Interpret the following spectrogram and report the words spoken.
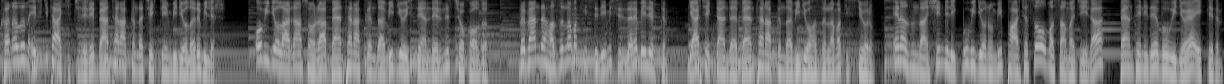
Kanalın eski takipçileri Benten hakkında çektiğim videoları bilir. O videolardan sonra Benten hakkında video isteyenleriniz çok oldu. Ve ben de hazırlamak istediğimi sizlere belirttim. Gerçekten de Benten hakkında video hazırlamak istiyorum. En azından şimdilik bu videonun bir parçası olması amacıyla Benten'i de bu videoya ekledim.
